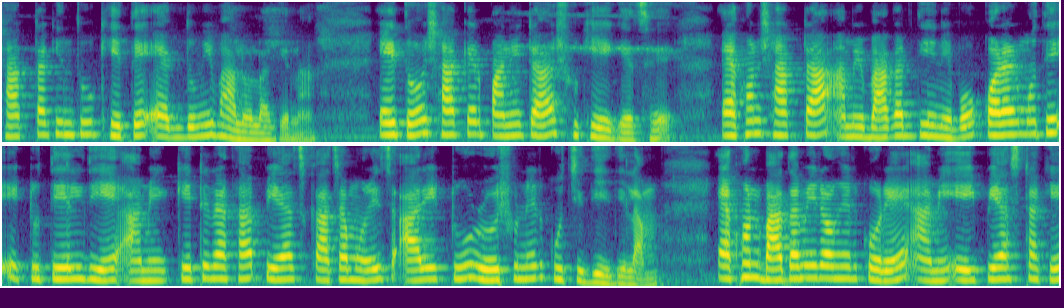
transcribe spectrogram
শাকটা কিন্তু খেতে একদমই ভালো লাগে না। এই তো শাকের পানিটা শুকিয়ে গেছে। এখন শাকটা আমি বাগার দিয়ে নেব। কড়ার মধ্যে একটু তেল দিয়ে আমি কেটে রাখা পেঁয়াজ, কাঁচামরিচ আর একটু রসুনের কুচি দিয়ে দিলাম। এখন বাদামি রঙের করে আমি এই পেঁয়াজটাকে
